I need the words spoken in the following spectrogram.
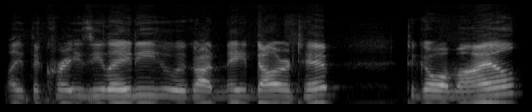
Like the crazy lady who got an $8 tip to go a mile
